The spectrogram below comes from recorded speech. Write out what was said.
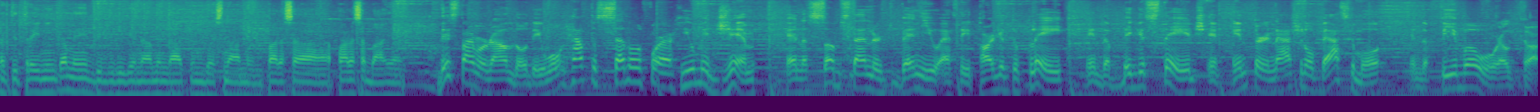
Nagtitraining kami, binibigyan namin lahat ng best namin para sa, para sa bayan. This time around though, they won't have to settle for a humid gym and a substandard venue as they target to play in the biggest stage in international basketball in the FIBA World Cup.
